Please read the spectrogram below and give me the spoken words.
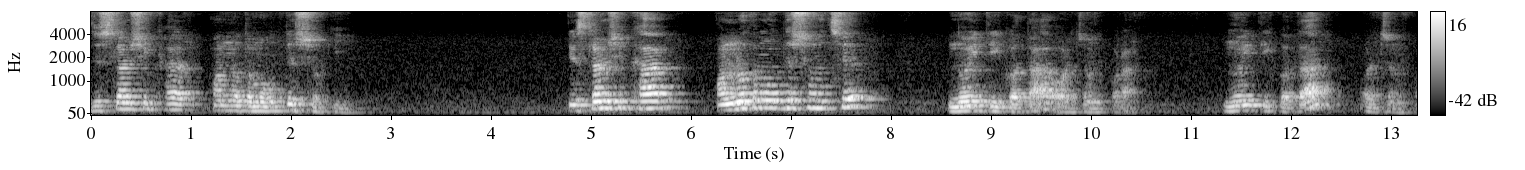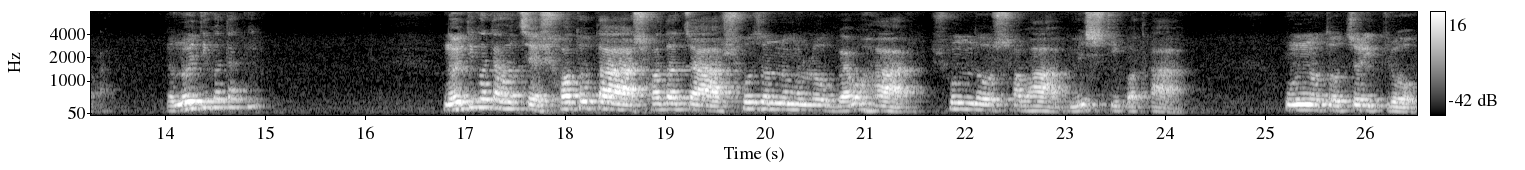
যে ইসলাম শিক্ষার অন্যতম উদ্দেশ্য কি। ইসলাম শিক্ষার অন্যতম উদ্দেশ্য হচ্ছে নৈতিকতা অর্জন করা। নৈতিকতা অর্জন করা। তো নৈতিকতা কি? নৈতিকতা হচ্ছে সততা, সদাচার, সৌজন্যমূলক ব্যবহার, সুন্দর স্বভাব, মিষ্টি কথা, উন্নত চরিত্র,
